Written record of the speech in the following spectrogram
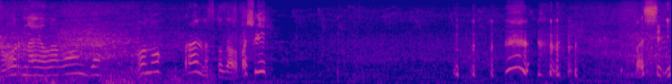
Черная лаванда. Воно, правильно сказала. Пошли. Пошли.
